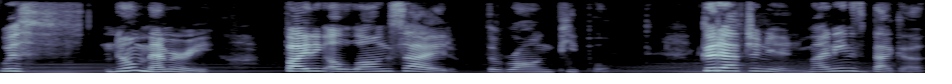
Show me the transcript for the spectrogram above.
with no memory, fighting alongside the wrong people. Good afternoon, my name is Becca,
